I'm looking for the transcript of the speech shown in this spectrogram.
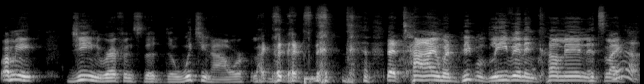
I mean, Gene referenced the, the witching hour, like that, that that that time when people leaving and coming. It's like Yeah.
